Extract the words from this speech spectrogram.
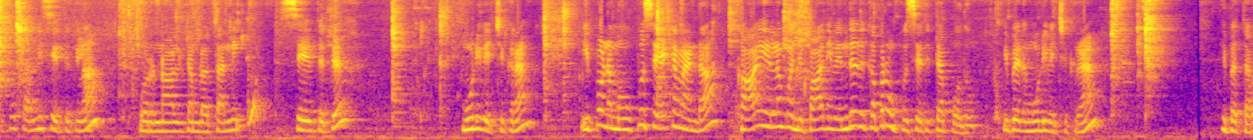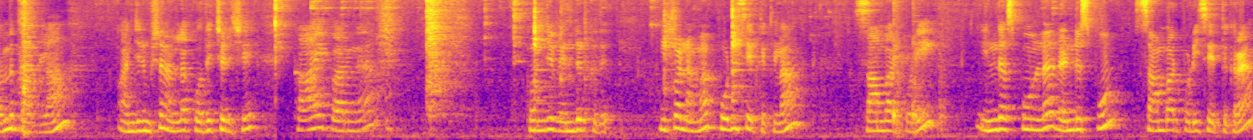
இப்போ தண்ணி சேர்த்துக்கலாம். ஒரு நாலு டம்ளர் தண்ணி சேர்த்துட்டு மூடி வச்சுக்கிறேன். இப்போ நம்ம உப்பு சேர்க்க வேண்டாம். காயெல்லாம் கொஞ்சம் பாதி வெந்ததுக்கப்புறம் உப்பு சேர்த்துட்டா போதும். இப்போ இதை மூடி வச்சுக்கிறேன். இப்போ திறந்து பார்க்கலாம். அஞ்சு நிமிஷம் நல்லா கொதிச்சிடுச்சு. காய் பாருங்கள் கொஞ்சம் வெந்திருக்குது. இப்போ நம்ம பொடி சேர்த்துக்கலாம். சாம்பார் பொடி. இந்த ஸ்பூனில் ரெண்டு ஸ்பூன் சாம்பார் பொடி சேர்த்துக்கிறேன்.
